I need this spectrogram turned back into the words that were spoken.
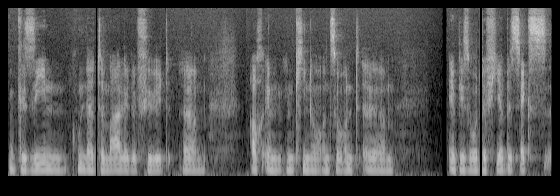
gesehen, hunderte Male gefühlt, ähm, auch im, im Kino und so. Und ähm, Episode 4 bis 6,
